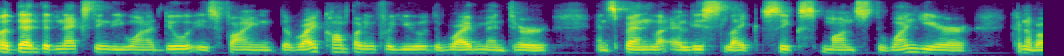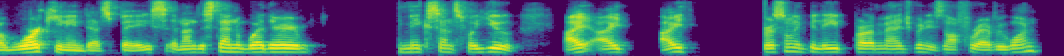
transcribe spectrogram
But then the next thing that you want to do is find the right company for you the right mentor and spend at least like six months to one year kind of working in that space and understand whether it makes sense for you. I i i personally believe product management is not for everyone.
